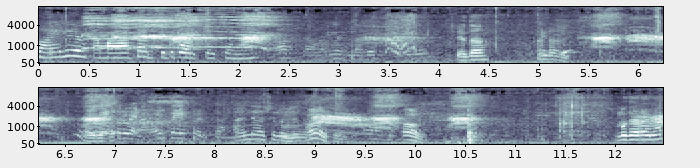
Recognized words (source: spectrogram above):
ഫയൽ മാത്രം എടുത്തിട്ട് പുറത്ത് വെച്ചാൽ ഏതാ? അതിന്റെ ആവശ്യമില്ല. നമുക്ക് കയറാനോ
